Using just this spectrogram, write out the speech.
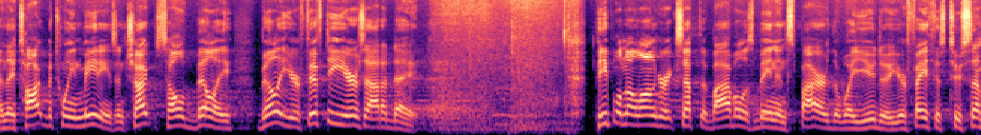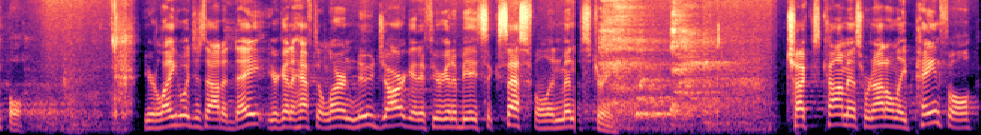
and they talked between meetings. And Chuck told Billy, Billy, you're 50 years out of date. People no longer accept the Bible as being inspired the way you do. Your faith is too simple. Your language is out of date. You're going to have to learn new jargon if you're going to be successful in ministry. Chuck's comments were not only painful,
